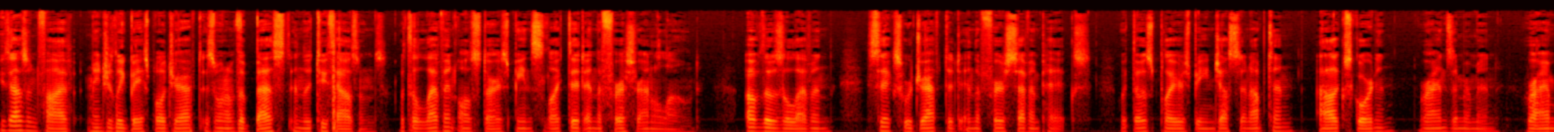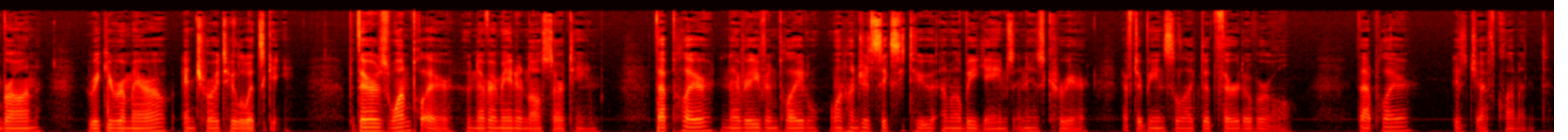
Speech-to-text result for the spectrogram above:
2005 Major League Baseball draft is one of the best in the 2000s, with 11 All-Stars being selected in the first round alone. Of those 11, 6 were drafted in the first 7 picks, with those players being Justin Upton, Alex Gordon, Ryan Zimmerman, Ryan Braun, Ricky Romero, and Troy Tulowitzki. But there is one player who never made an All-Star team. That player never even played 162 MLB games in his career after being selected third overall. That player is Jeff Clement.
